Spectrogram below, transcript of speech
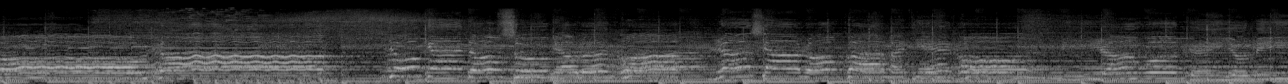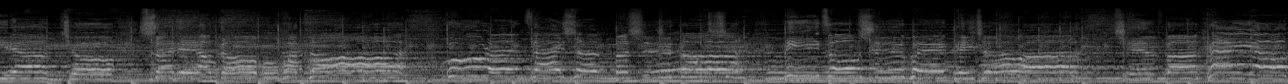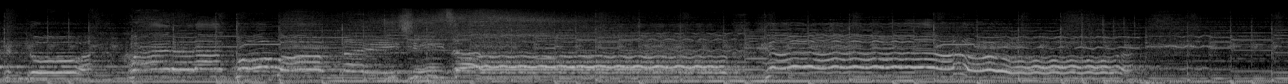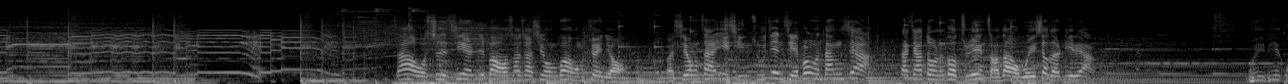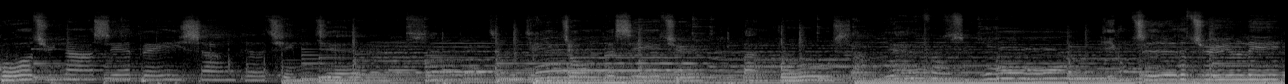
着我。前方还有很多快乐浪阔，我们一起走。大家好，我是《今年日报》少校新闻官洪俊勇。呃，希望在疫情逐渐解封的当下，大家都能够逐渐找到微笑的力量。挥别过去那些悲伤的情节，电影中的戏剧反复上演，一公尺的距离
